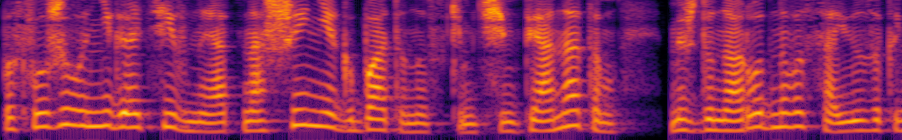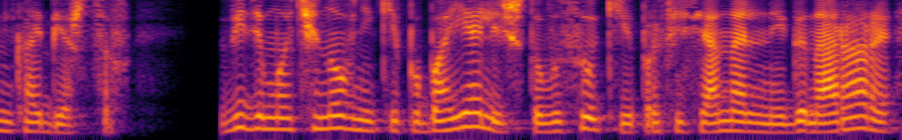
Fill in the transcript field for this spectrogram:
послужило негативное отношение к баттоновским чемпионатам Международного союза конькобежцев. Видимо, чиновники побоялись, что высокие профессиональные гонорары,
